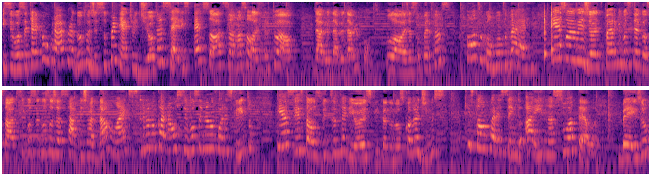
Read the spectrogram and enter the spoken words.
E se você quer comprar produtos de Supernatural de outras séries, é só acessar nossa loja virtual www.lojasuperfans.com.br Esse foi o vídeo espero que você tenha gostado. Se você gostou, já sabe, já dá um like, se inscreva no canal se você ainda não for inscrito e assista aos vídeos anteriores clicando nos quadradinhos que estão aparecendo aí na sua tela. Beijo,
